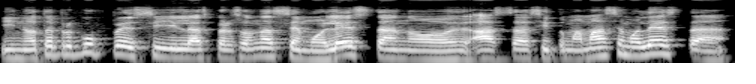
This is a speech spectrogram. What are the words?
Y no te preocupes si las personas se molestan o hasta si tu mamá se molesta,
